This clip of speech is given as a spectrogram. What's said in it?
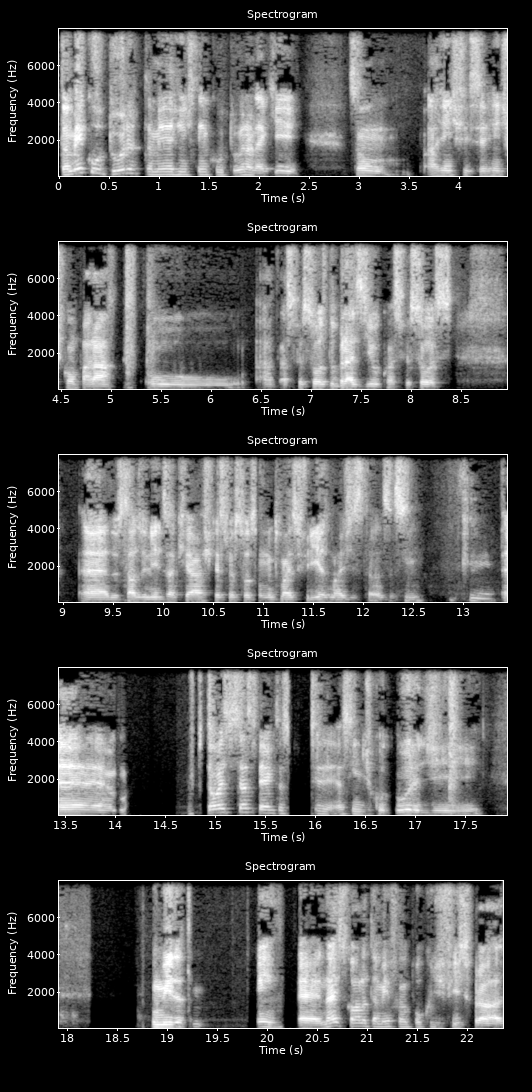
Também cultura, também a gente tem cultura, né? Que são. A gente, se a gente comparar o, as pessoas do Brasil com as pessoas é, dos Estados Unidos, aqui eu acho que as pessoas são muito mais frias, mais distantes, assim. Sim. É, são esses aspectos, assim, de cultura, de comida também. É, na escola também foi um pouco difícil para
